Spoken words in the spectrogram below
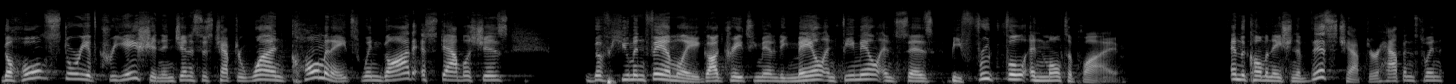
The whole story of creation in Genesis chapter 1 culminates when God establishes the human family. God creates humanity male and female and says, Be fruitful and multiply. And the culmination of this chapter happens when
